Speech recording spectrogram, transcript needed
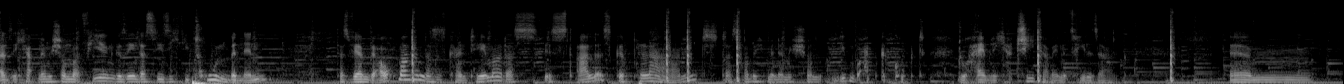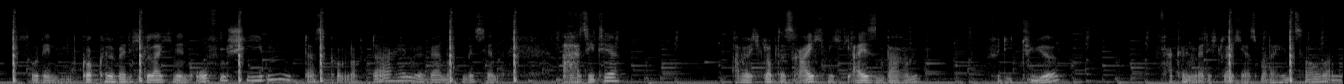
Also ich habe nämlich schon mal vielen gesehen, dass sie sich die Truhen benennen. Das werden wir auch machen, das ist kein Thema. Das ist alles geplant. Das habe ich mir nämlich schon irgendwo abgeguckt. Du heimlicher Cheater, wenn jetzt viele sagen. Ähm, so, den Gockel werde ich gleich in den Ofen schieben. Das kommt noch dahin. Wir werden noch ein bisschen... Ah, seht ihr? Aber ich glaube, das reicht nicht, die Eisenbarren für die Tür. Fackeln werde ich gleich erstmal dahin zaubern.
